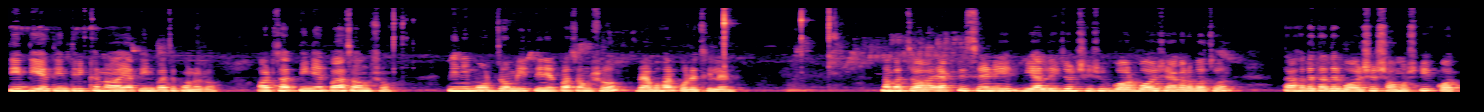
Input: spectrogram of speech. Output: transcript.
তিন দিয়ে তিন তিরিক্ষা নয় আর তিন পাঁচে পনেরো। অর্থাৎ তিনের পাঁচ অংশ। তিনি মোট জমির তিনের পাঁচ অংশ ব্যবহার করেছিলেন। নাম্বার ছ, একটি শ্রেণির বিয়াল্লিশ জন শিশুর গড় বয়স এগারো বছর, তাহলে তাদের বয়সের সমষ্টি কত?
